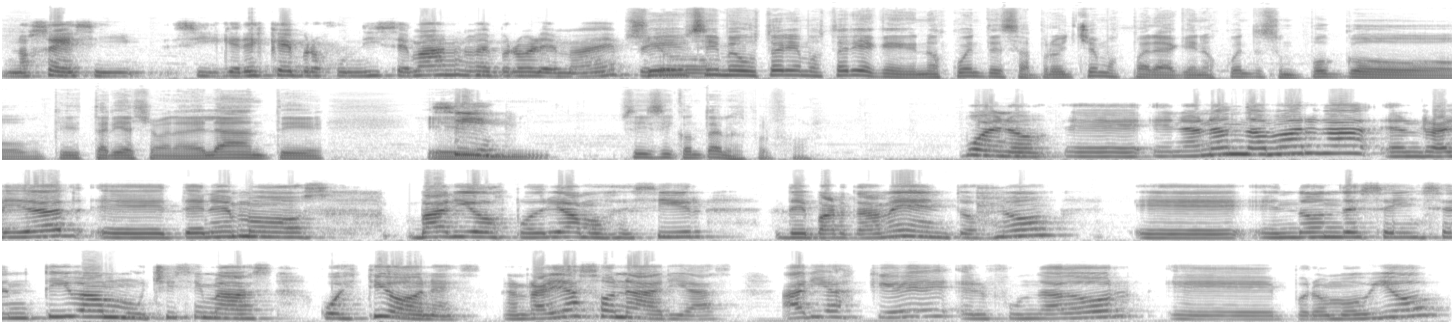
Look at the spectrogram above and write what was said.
No sé, si, si querés que profundice más, no hay problema. ¿eh? Sí, sí, me gustaría, me gustaría que nos cuentes, aprovechemos para que nos cuentes un poco qué estaría llevan adelante. sí. Sí, sí, contanos, por favor. Bueno, eh, en Ananda Marga en realidad eh, tenemos varios, podríamos decir, departamentos, ¿no? Eh, en donde se incentivan muchísimas cuestiones. En realidad son áreas, áreas que el fundador promovió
